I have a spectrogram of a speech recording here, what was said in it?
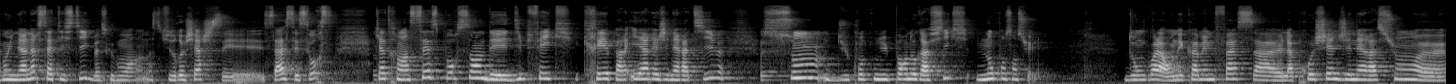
bon, une dernière statistique, parce que bon, un institut de recherche, c'est ça, ses sources. 96% des deepfakes créés par IA régénérative sont du contenu pornographique non consensuel. Donc voilà, on est quand même face à la prochaine génération euh,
